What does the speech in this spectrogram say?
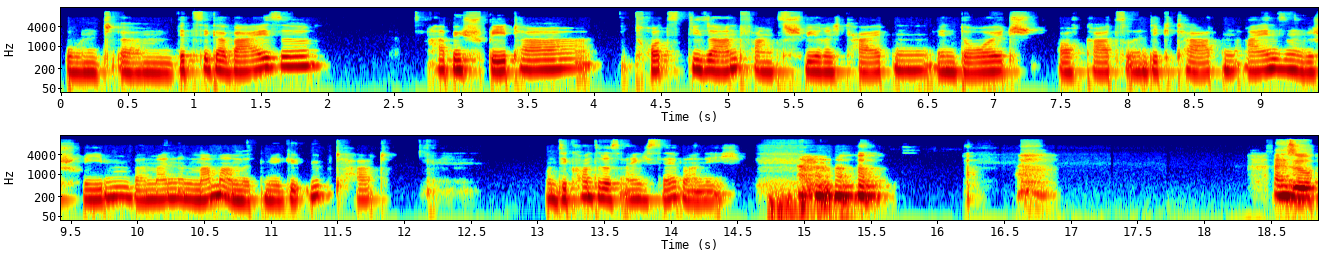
Und ähm, witzigerweise habe ich später trotz dieser Anfangsschwierigkeiten in Deutsch, auch gerade so in Diktaten, Einsen geschrieben, weil meine Mama mit mir geübt hat. Und sie konnte das eigentlich selber nicht. Also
